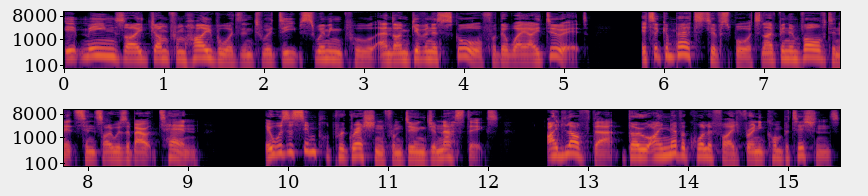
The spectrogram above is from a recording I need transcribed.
it means I jump from high boards into a deep swimming pool and I'm given a score for the way I do it. It's a competitive sport and I've been involved in it since I was about 10. It was a simple progression from doing gymnastics. I loved that, though I never qualified for any competitions.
